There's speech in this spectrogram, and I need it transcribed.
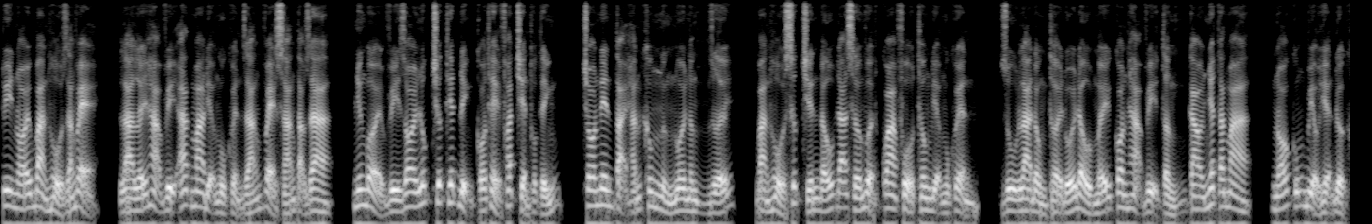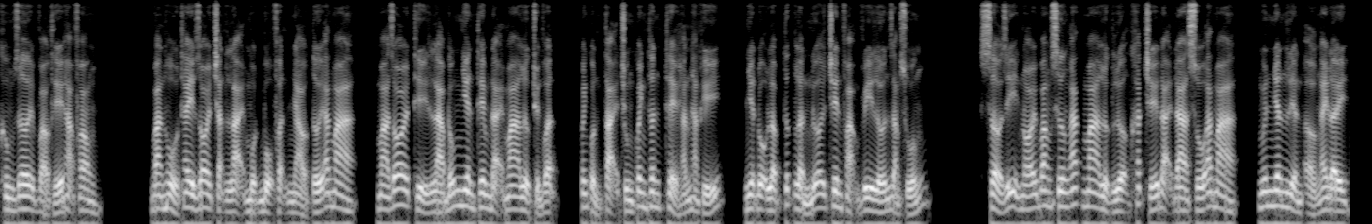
Tuy nói bàn hổ dáng vẻ là lấy hạ vị ác ma địa ngục huyền dáng vẻ sáng tạo ra, nhưng bởi vì roi lúc trước thiết định có thể phát triển thuộc tính, cho nên tại hắn không ngừng nuôi nâng dưới, bàn hổ sức chiến đấu đã sớm vượt qua phổ thông địa ngục huyền, dù là đồng thời đối đầu mấy con hạ vị tầng cao nhất ác ma, nó cũng biểu hiện được không rơi vào thế hạ phong bàn hổ thay roi chặn lại một bộ phận nhào tới ác ma, mà roi thì là bỗng nhiên thêm đại ma lực chuyển vận, quanh quẩn tại chúng quanh thân thể hắn hạt khí, nhiệt độ lập tức lần nữa trên phạm vi lớn giảm xuống. Sở dĩ nói băng xương ác ma lực lượng khắc chế đại đa số ác ma, nguyên nhân liền ở ngay đây,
